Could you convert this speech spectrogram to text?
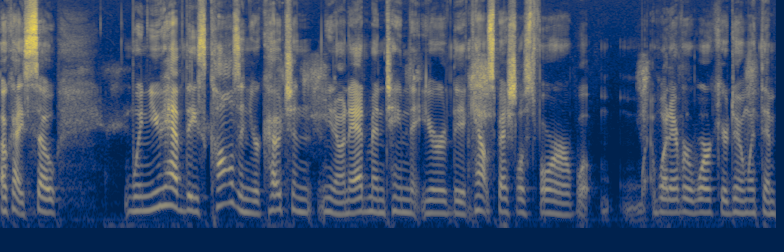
Okay, so when you have these calls and you're coaching, you know, an admin team that you're the account specialist for, or what, whatever work you're doing with them,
